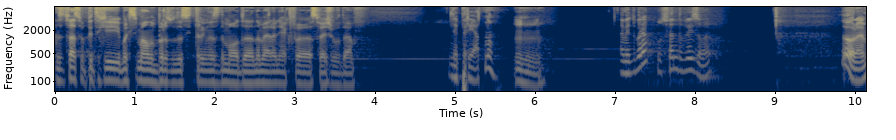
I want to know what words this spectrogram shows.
Затова се опитах и максимално бързо да си тръгна, за да мога да намеря някаква свежа вода. Неприятно. Мгм. Ами добре, освен да влизаме. Добре.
